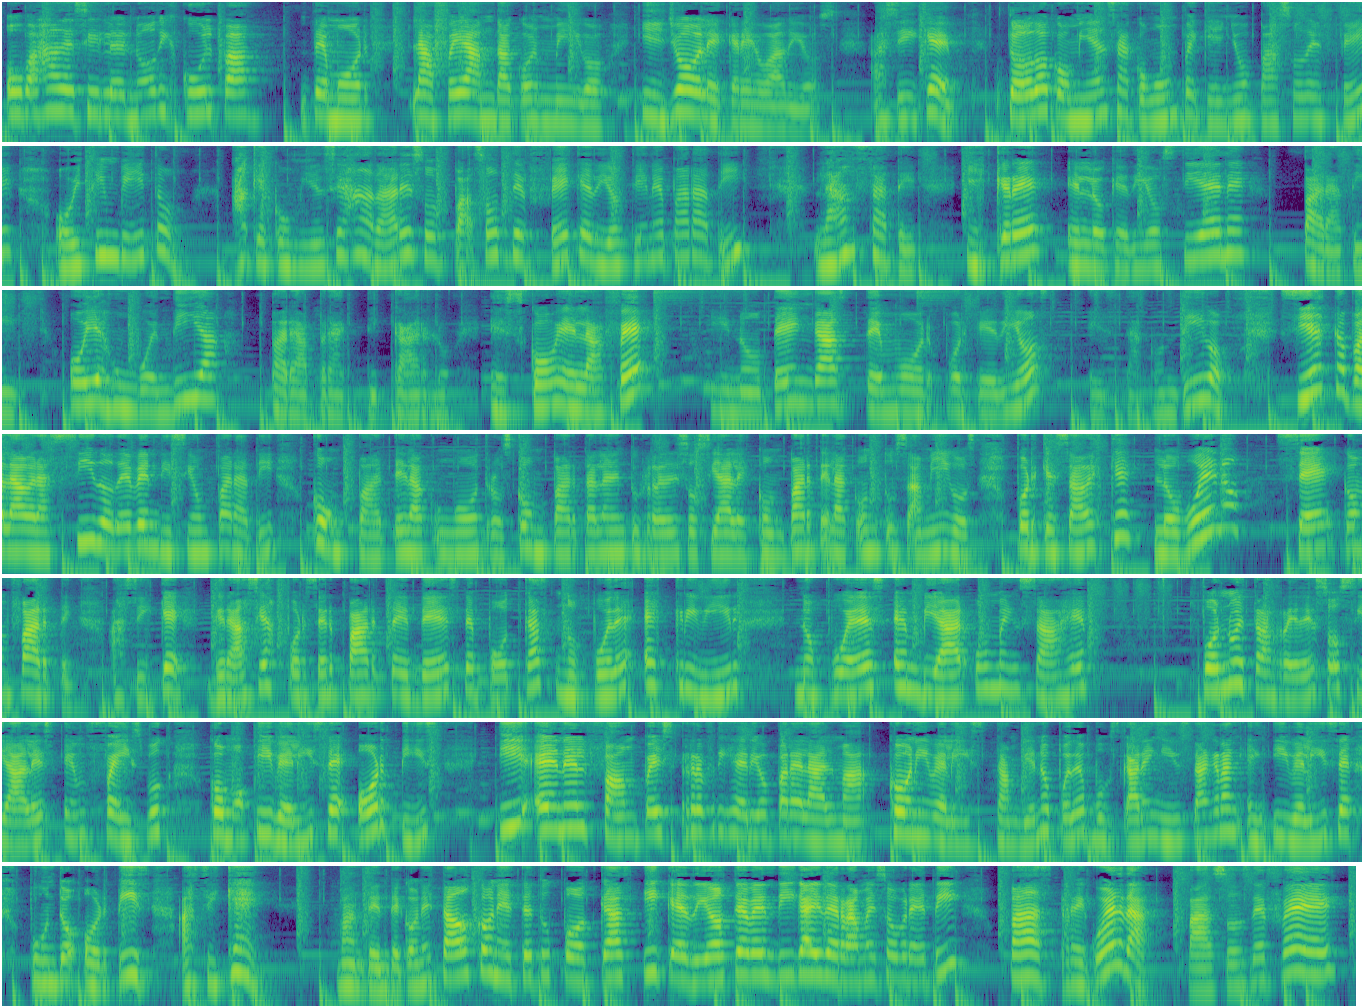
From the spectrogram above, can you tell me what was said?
O vas a decirle, no, disculpa, temor, la fe anda conmigo y yo le creo a Dios. Así que todo comienza con un pequeño paso de fe. Hoy te invito a que comiences a dar esos pasos de fe que Dios tiene para ti. Lánzate y cree en lo que Dios tiene para ti. Hoy es un buen día para practicarlo. Escoge la fe y no tengas temor porque Dios está contigo. Si esta palabra ha sido de bendición para ti, compártela con otros, compártela en tus redes sociales, compártela con tus amigos, porque sabes que lo bueno se comparte. Así que gracias por ser parte de este podcast. Nos puedes escribir, nos puedes enviar un mensaje por nuestras redes sociales en Facebook como Ibelice Ortiz y en el fanpage Refrigerio para el Alma con Ibelice. También nos puedes buscar en Instagram en ibelice.ortiz. Así que Mantente conectados con este tu podcast y que Dios te bendiga y derrame sobre ti paz. Recuerda, pasos de fe.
